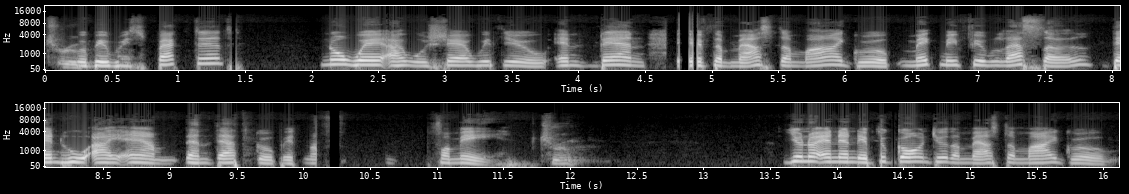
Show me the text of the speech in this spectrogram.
True. will be respected. No way i will share with you. And then if the mastermind group make me feel lesser than who i am then that group is not for me True. you know and then if you go into the mastermind group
